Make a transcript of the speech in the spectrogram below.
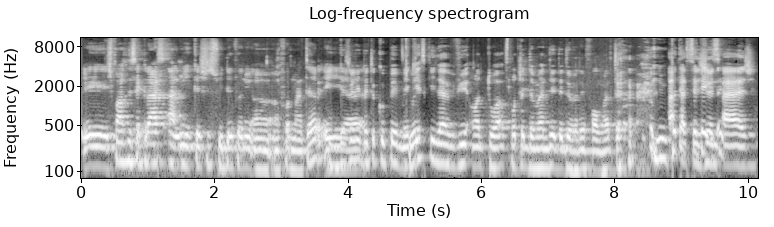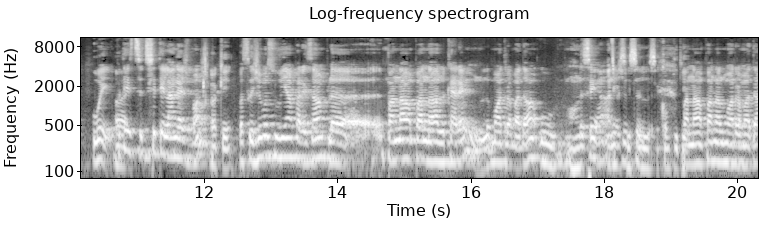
Et je pense que c'est grâce à lui que je suis devenu un, un formateur. Et, Désolé euh, de te couper, mais oui. qu'est-ce qu'il a vu en toi pour te demander de devenir formateur? À, à peut-être ce jeune âge oui, Ouais. peut-être c'était l'engagement. Ok. Parce que je me souviens, par exemple, euh, pendant, pendant le carême, le mois de Ramadan, où on le sait, hein, en Égypte, C'est c'est compliqué. pendant, pendant le mois de Ramadan,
